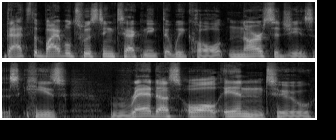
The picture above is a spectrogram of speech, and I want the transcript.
That's the Bible twisting technique that we call narcigesis. He's read us all into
